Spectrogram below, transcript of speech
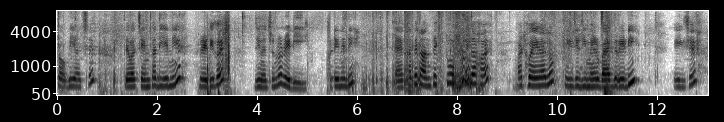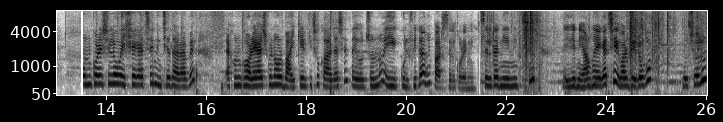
সবই আছে। তো এবার চেনটা দিয়ে নিয়ে রেডি হয়ে জিমের জন্য রেডি টেনে দিই। এক হাতে টানতে একটু অসুবিধা হয় বাট হয়ে গেল। এই যে জিমের ব্যাগ রেডি এই যে ফোন করেছিল ও এসে গেছে, নিচে দাঁড়াবে। এখন ঘরে আসবে না, ওর বাইকের কিছু কাজ আছে, তাই ওর জন্য এই কুলফিটা আমি পার্সেল করে নিচ্ছি। পার্সেলটা নিয়ে নিচ্ছি। এই যে নেওয়া হয়ে গেছে, এবার বেরোবো। তো চলুন,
